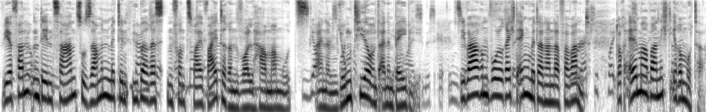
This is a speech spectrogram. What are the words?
Wir fanden den Zahn zusammen mit den Überresten von zwei weiteren Wollhaar-Mammuts, einem Jungtier und einem Baby. Sie waren wohl recht eng miteinander verwandt, doch Elma war nicht ihre Mutter.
